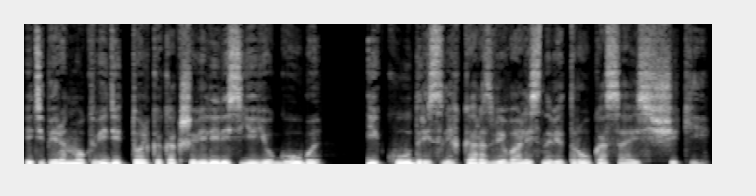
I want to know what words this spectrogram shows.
и теперь он мог видеть только, как шевелились ее губы, и кудри слегка развивались на ветру, касаясь щеки.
